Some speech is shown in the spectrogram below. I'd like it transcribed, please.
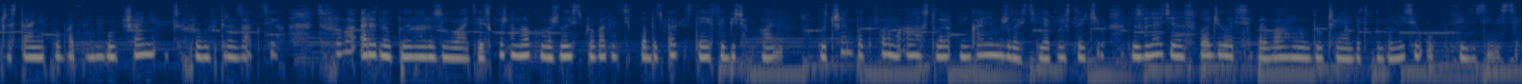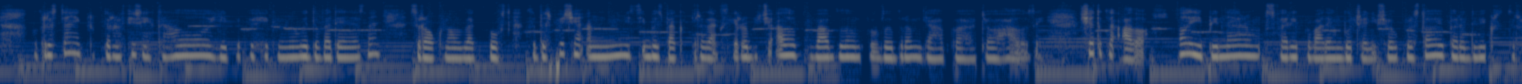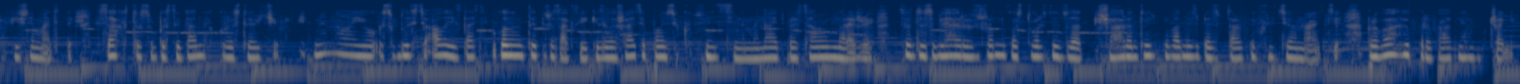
використання приватних блокчейнів у цифрових транзакціях. Цифрова ера неупинно розвивається, і з кожним роком можливість приватності та безпеки стає все більш актуальною. Блокчейн платформа ALA створює унікальні можливості для користувачів, дозволяючи насолоджуватися перевагами блокчейна без компромісів у конфіденційності. Використання криптографічних технологій, таких як нові доведення знань з Rockno Black Proofs, забезпечує анонімність і безпеку транзакцій, роблячи ALA привабливим вибором для багатьох галузей. Що таке ALO? ALO є піонером у сфері приватних блокчейнів, що використовує передові криптографічні методи для захисту особистих даних користувачів. Відмінною особливістю ALO є здатність виконувати транзакції, які залишаються повністю конфіденційними навіть перед самою мережею. Це дозволяє розробникам створити додатки, що гарантують приватність без втрати функціональності, переваги приватних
